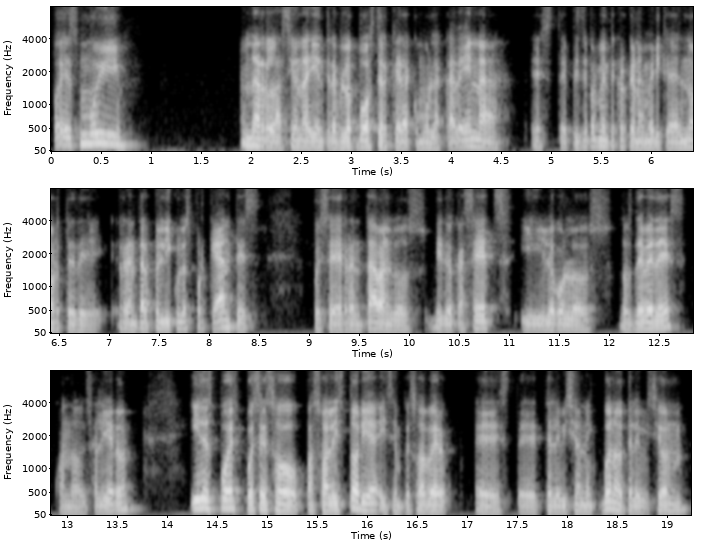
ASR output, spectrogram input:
pues, muy una relación ahí entre Blockbuster, que era como la cadena, este, principalmente creo que en América del Norte, de rentar películas, porque antes, pues, se rentaban los videocassettes y luego los, los DVDs cuando salieron y después, pues eso pasó a la historia y se empezó a ver este, televisión, bueno, televisión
